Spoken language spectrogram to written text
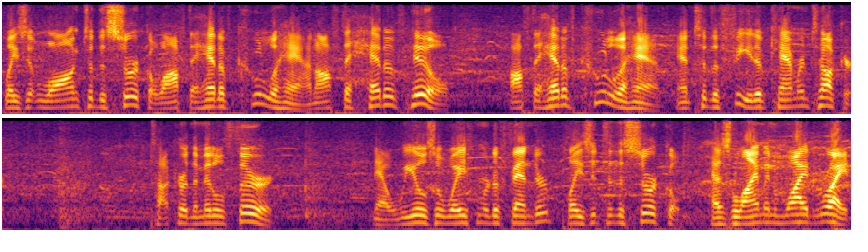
plays it long to the circle, off the head of Colohan, off the head of Hill, off the head of Colohan, and to the feet of Cameron Tucker. Tucker in the middle third. Now wheels away from her defender, plays it to the circle, has Lyman wide right,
